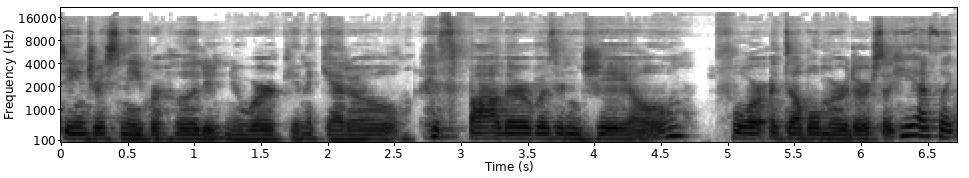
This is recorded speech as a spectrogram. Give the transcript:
dangerous neighborhood in Newark in a ghetto. His father was in jail for a double murder. So he has like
